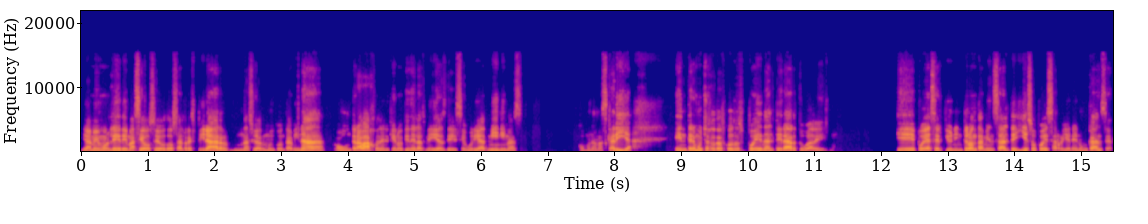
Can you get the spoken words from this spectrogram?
llamémosle demasiado CO2 al respirar, una ciudad muy contaminada o un trabajo en el que no tiene las medidas de seguridad mínimas, como una mascarilla, entre muchas otras cosas pueden alterar tu ADN. Eh, puede hacer que un intrón también salte y eso puede desarrollar en un cáncer.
